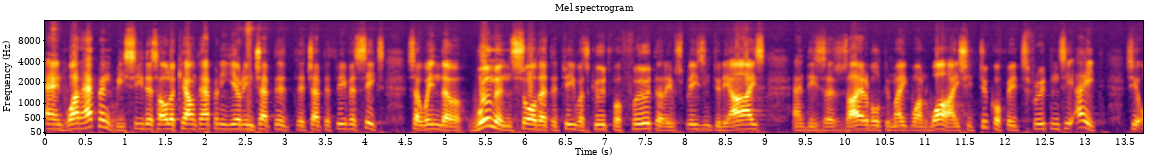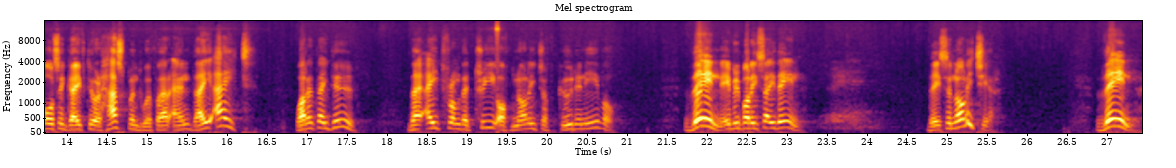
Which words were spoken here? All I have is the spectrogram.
And what happened? We see this whole account happening here in chapter, chapter 3, verse 6. So when the woman saw that the tree was good for food, that it was pleasing to the eyes, and desirable to make one wise, she took of its fruit and she ate. She also gave to her husband with her, and they ate. What did they do? They ate from the tree of knowledge of good and evil. Then, everybody say then. then. There's a knowledge here. Then,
